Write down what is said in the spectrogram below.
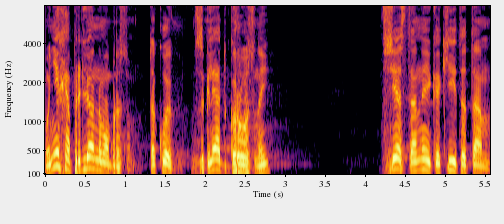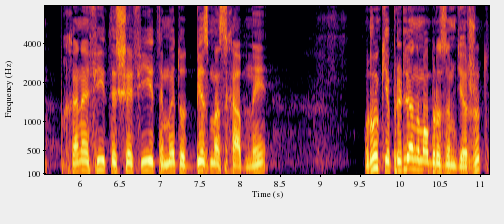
У них определенным образом такой взгляд грозный. Все остальные какие-то там ханафиты, шафиты, мы тут безмасхабные. Руки определенным образом держат.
